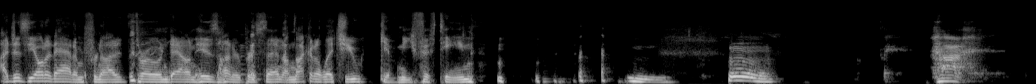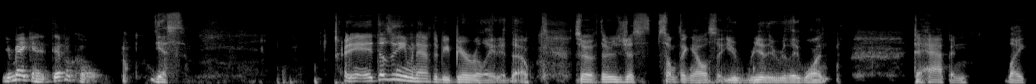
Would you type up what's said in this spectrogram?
I just yelled at Adam for not throwing down his 100%. I'm not going to let you give me 15. Hmm. Hmm. Ha. You're making it difficult. Yes. It doesn't even have to be beer related though. So if there's just something else that you really, really want to happen, like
